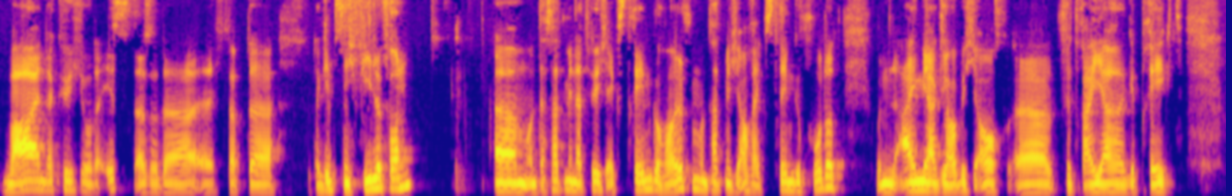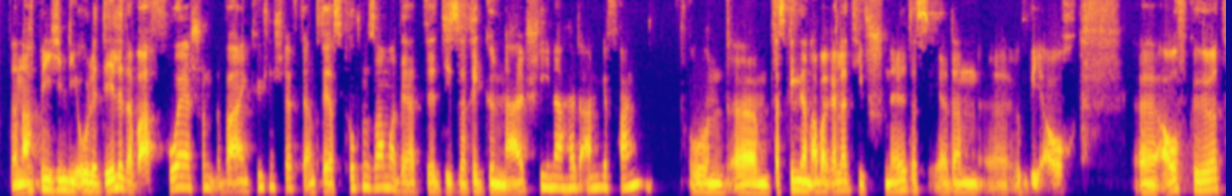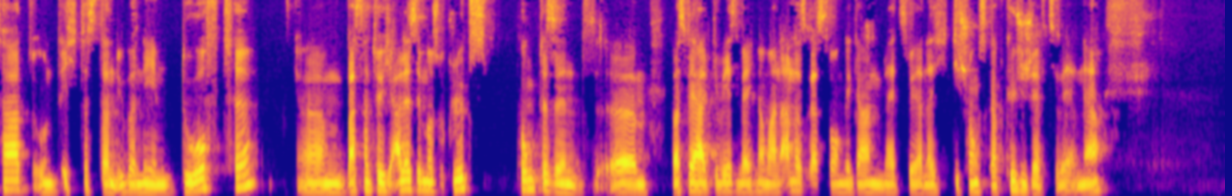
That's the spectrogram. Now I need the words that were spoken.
war in der Küche oder ist. Also da, ich glaube, da, da gibt's nicht viele von. Ähm, und das hat mir natürlich extrem geholfen und hat mich auch extrem gefordert und in einem Jahr, glaube ich, auch äh, für drei Jahre geprägt. Danach bin ich in die Ole Dele, da war vorher schon, war ein Küchenchef, der Andreas Tuckensammer, der hatte diese Regionalschiene halt angefangen. Und ähm, das ging dann aber relativ schnell, dass er dann äh, irgendwie auch äh, aufgehört hat und ich das dann übernehmen durfte. Ähm, was natürlich alles immer so Glücks Punkte sind. Ähm, was wäre halt gewesen, wäre ich nochmal in ein anderes Restaurant gegangen, hättest du ja nicht die Chance gehabt, Küchenchef zu werden, ja.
